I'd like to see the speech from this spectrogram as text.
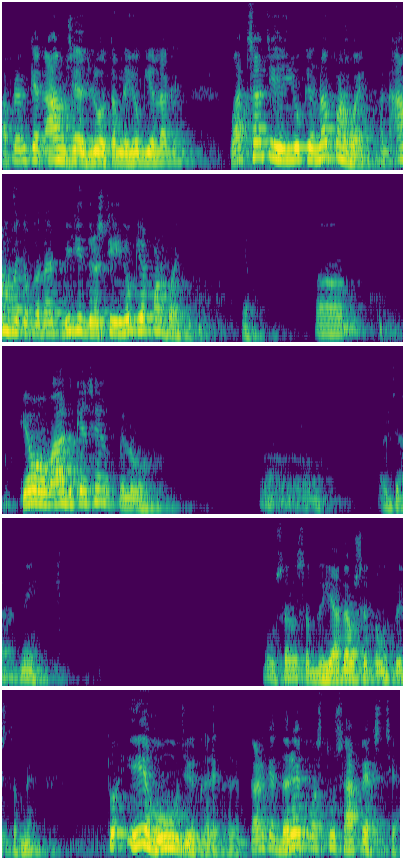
આપણે એમ કે આમ છે જો તમને યોગ્ય લાગે. છે વાત સાચી યોગ્ય ન પણ હોય અને આમ હોય તો કદાચ બીજી દ્રષ્ટિએ યોગ્ય પણ હોય. એમ. કેવો વાદ કે છે? પેલો અજા, નહીં. બહુ સરસ શબ્દ, યાદ આવશે તો હું કહીશ તમને. તો એ હોવું જોઈએ ખરેખર એમ. કારણ કે દરેક વસ્તુ સાપેક્ષ છે.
